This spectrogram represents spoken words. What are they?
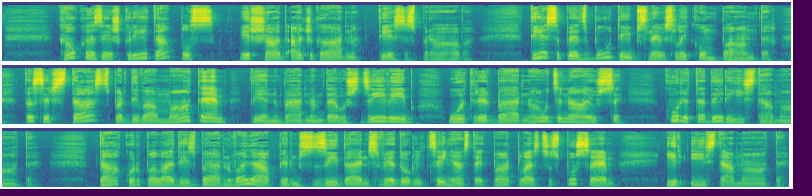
Kaukāziešu krīt apls ir šāda atžgārna tiesas prāva. Tiesa pēc būtības nevis likuma panta. Tas ir stāsts par divām mātēm, viena bērnam devusi dzīvību, otra ir bērnu audzinājusi. Kura tad ir īstā māte? Tā, kur palaidīs bērnu vaļā pirms zīdainas viedokļu cīņās tiek pārplēsts uz pusēm, ir īstā māte.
